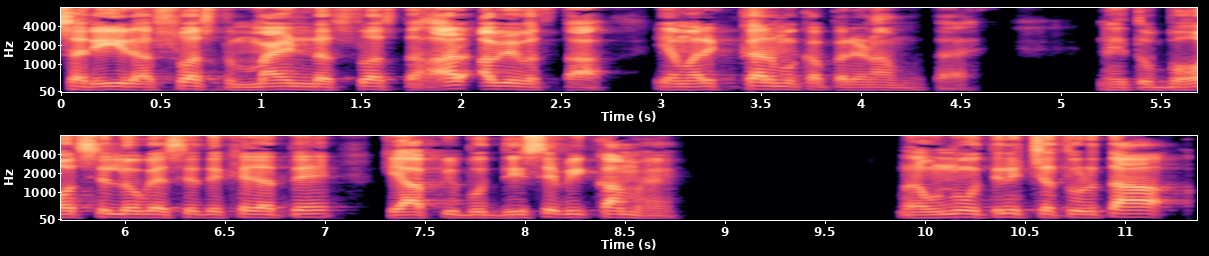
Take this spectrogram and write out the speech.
शरीर अस्वस्थ, माइंड अस्वस्थ, हर अव्यवस्था, ये हमारे कर्म का परिणाम होता है। नहीं तो बहुत से लोग ऐसे देखे जाते हैं कि आपकी बुद्धि से भी कम है। मतलब उनमें उतनी चतुरता,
